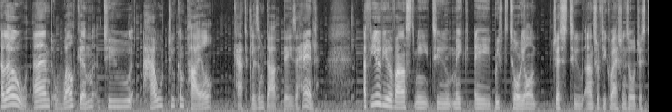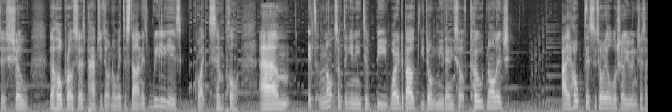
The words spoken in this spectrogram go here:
Hello and welcome to how to compile Cataclysm Dark Days Ahead. A few of you have asked me to make a brief tutorial just to answer a few questions or just to show the whole process. Perhaps you don't know where to start and it really is quite simple. Um, it's not something you need to be worried about. You don't need any sort of code knowledge. I hope this tutorial will show you in just a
